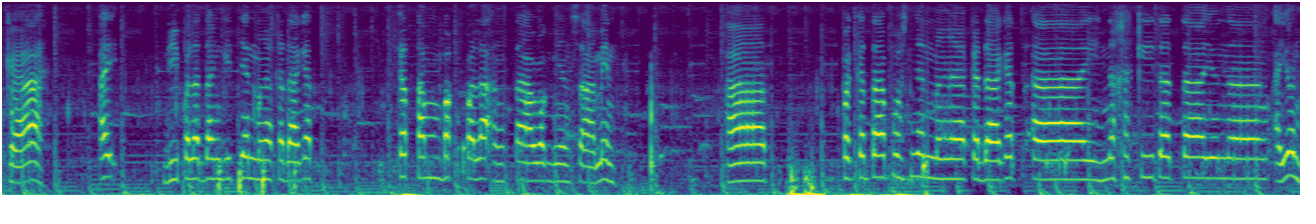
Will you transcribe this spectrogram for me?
ka. Ay, di pala danggit yan mga kadagat. Katambak pala ang tawag niyan sa amin. At pagkatapos niyan mga kadagat ay nakakita tayo ng ayun.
